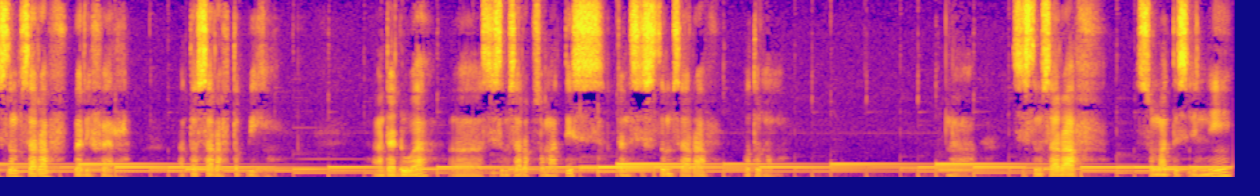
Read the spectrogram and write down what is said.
sistem saraf perifer atau saraf tepi ada dua eh, sistem saraf somatis dan sistem saraf otonom. Nah sistem saraf somatis ini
